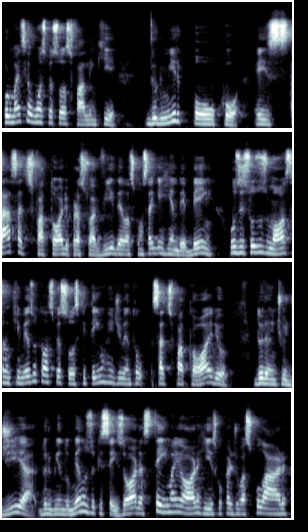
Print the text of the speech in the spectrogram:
Por mais que algumas pessoas falem que dormir pouco está satisfatório para a sua vida, elas conseguem render bem, os estudos mostram que mesmo aquelas pessoas que têm um rendimento satisfatório durante o dia, dormindo menos do que 6 horas, têm maior risco cardiovascular,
